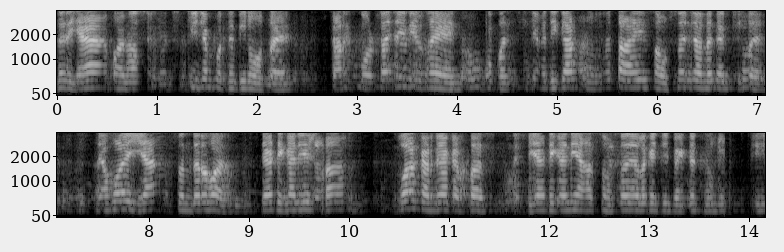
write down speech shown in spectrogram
तर ह्या बाबी चुकीच्या पद्धतीने होत आहे. कारण कोर्टाचे निर्णय आहेत की भरतीचे अधिकार पूर्णतः आहे संस्था चालकांचेच आहे. त्यामुळे या संदर्भात त्या ठिकाणी लढा उभा करण्याकरता या ठिकाणी आज संस्था चालकांची बैठक बोलली होती.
